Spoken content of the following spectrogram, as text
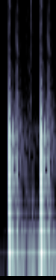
Thank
